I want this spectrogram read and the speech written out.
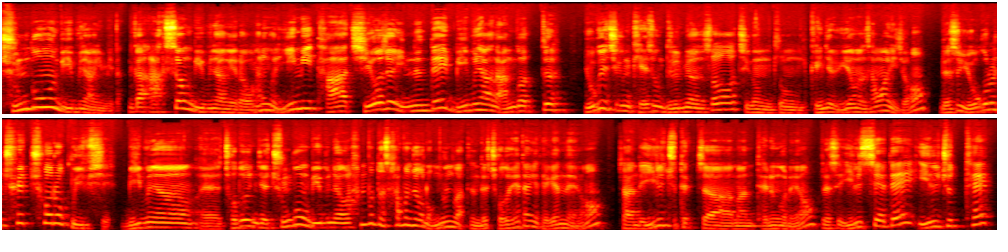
준공은 미분양입니다. 그러니까 악성 미분양이라고 하는 건 이미 다 지어져 있는데 미분양 난 것들 요게 지금 계속 늘면서 지금 좀 굉장히 위험한 상황이죠. 그래서 요거를 최초로 구입 시 미분양 예, 저도 이제 준공 미분양을 한 번도 사본 적은 없는 것 같은데 저도 해당이 되겠네요. 자, 근데 1주택자만 되는 거네요. 그래서 1세대 1주택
